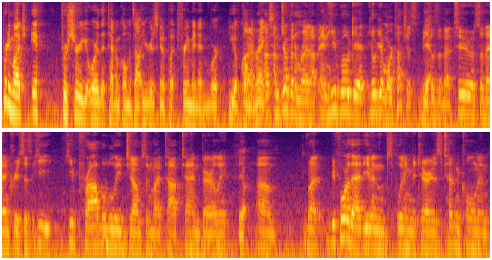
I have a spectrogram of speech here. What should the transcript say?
pretty much if for sure you get word that Tevin Coleman's out, you're just gonna put Freeman and where you have Coleman Alright, ranked. I'm, I'm jumping him right up, and he will get he'll get more touches because Yeah. of that too. So that increases. He he probably jumps in my top ten barely. Yep. Um, but before that, even splitting the carries, Tevin Coleman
